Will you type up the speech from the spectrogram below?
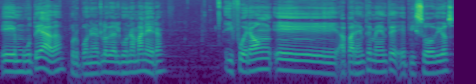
eh, muteada, por ponerlo de alguna manera. Y fueron eh, aparentemente episodios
